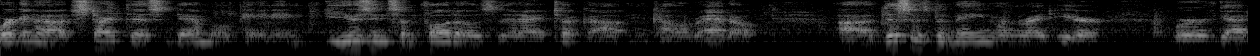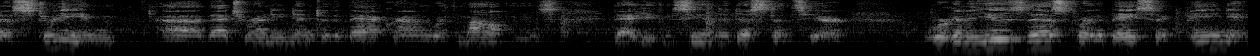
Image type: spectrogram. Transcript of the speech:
we're going to start this demo painting using some photos that I took out in Colorado. Uh, this is the main one right here where we've got a stream uh, that's running into the background with mountains that you can see in the distance here. We're going to use this for the basic painting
